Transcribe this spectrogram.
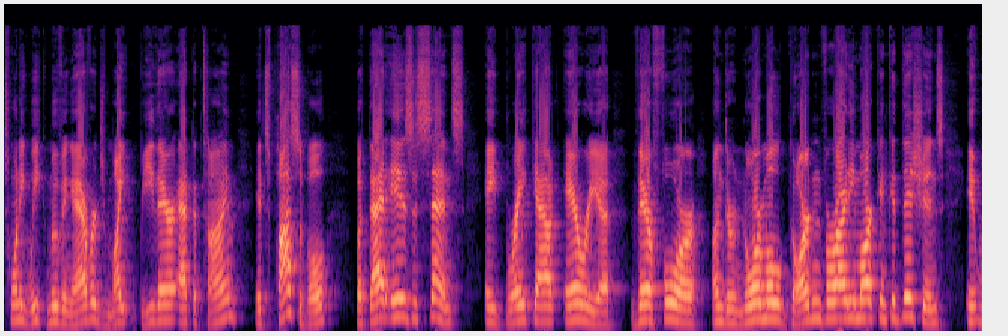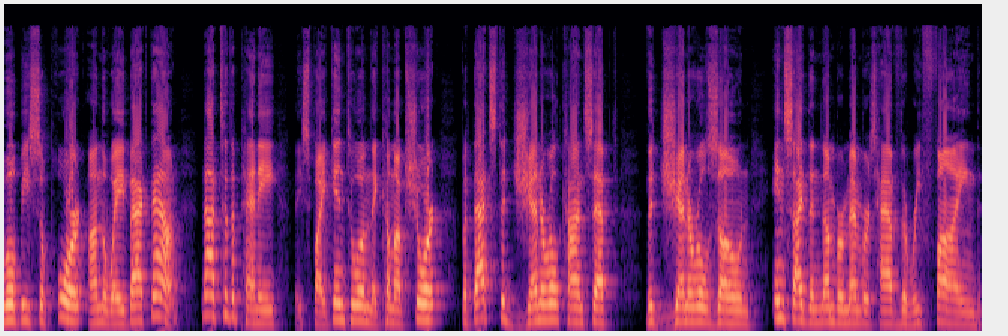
20 week moving average might be there at the time? It's possible, but that is a sense a breakout area Therefore, under normal garden variety market conditions, it will be support on the way back down. Not to the penny. They spike into them, they come up short, but that's the general concept, the general zone. Inside the number members have the refined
